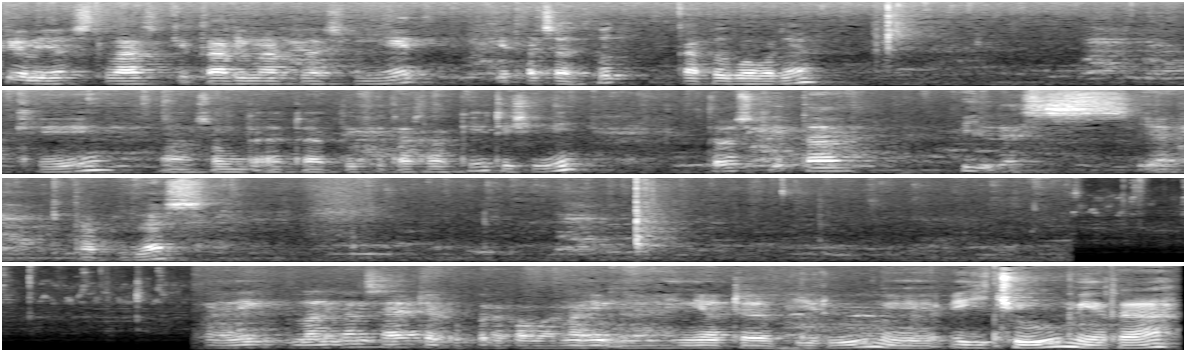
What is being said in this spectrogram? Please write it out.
Oke ya setelah sekitar 15 menit kita cabut kabel powernya oke langsung nggak ada aktivitas lagi di sini terus kita bilas ya kita bilas nah ini kebetulan kan saya ada beberapa warna ya ini ada biru hijau merah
